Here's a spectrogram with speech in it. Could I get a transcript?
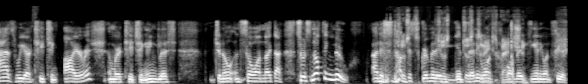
as we are teaching Irish and we're teaching English, you know, and so on like that. So it's nothing new. And it's not Just- discriminating just- against just an anyone or making anyone feel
